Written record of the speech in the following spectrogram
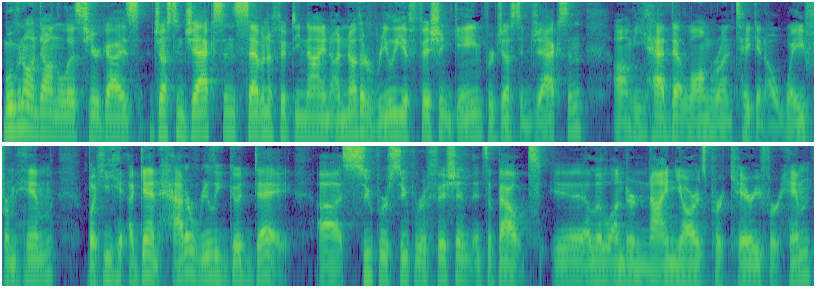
moving on down the list here, guys. Justin Jackson, 7 of 59. Another really efficient game for Justin Jackson. Um, he had that long run taken away from him, but he, again, had a really good day. Uh, super, super efficient. It's about eh, a little under nine yards per carry for him.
